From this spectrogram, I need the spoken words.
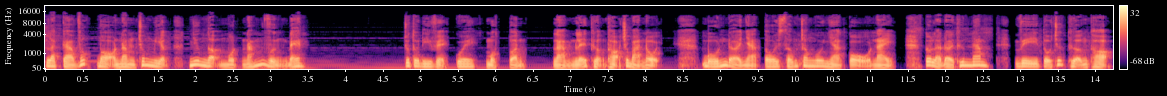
là cả vốc bọ nằm trong miệng như ngậm một nắm vừng đen chúng tôi đi về quê một tuần làm lễ thượng thọ cho bà nội Bốn đời nhà tôi sống trong ngôi nhà cổ này. Tôi là đời thứ năm. Vì tổ chức thượng thọ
